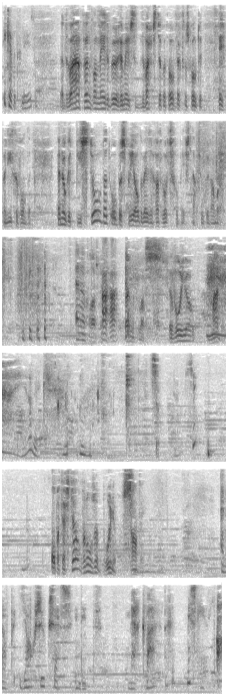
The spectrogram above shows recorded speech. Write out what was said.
Ik heb het gelezen. Het wapen van medeburgemeester dwars door het hoofd werd geschoten, heeft men niet gevonden. En ook het pistool dat Aubesprit al bij zich had, wordt vermist. Nou, zoek het allemaal uit. En een glas Haha, een glas. Voor jou, maar Heerlijk. Zo. Dank je. Op het herstel van onze Bruno. Santé. En op jouw succes in dit merkwaardige mysterie. Ah.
